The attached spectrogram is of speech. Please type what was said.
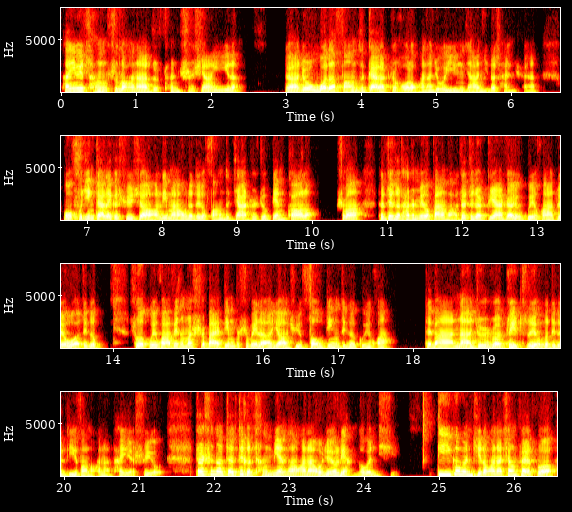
他因为城市的话呢是唇齿相依的，对吧？就是我的房子盖了之后的话呢，就会影响你的产权。我附近盖了一个学校，立马我的这个房子价值就变高了，是吧？所以这个它是没有办法，所以这个必然是要有规划。所以我这个说规划为什么失败，并不是为了要去否定这个规划。对吧？那就是说最自由的这个地方的话呢，它也是有。但是呢，在这个层面上的话呢，我觉得有两个问题。第一个问题的话呢，相对来说，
